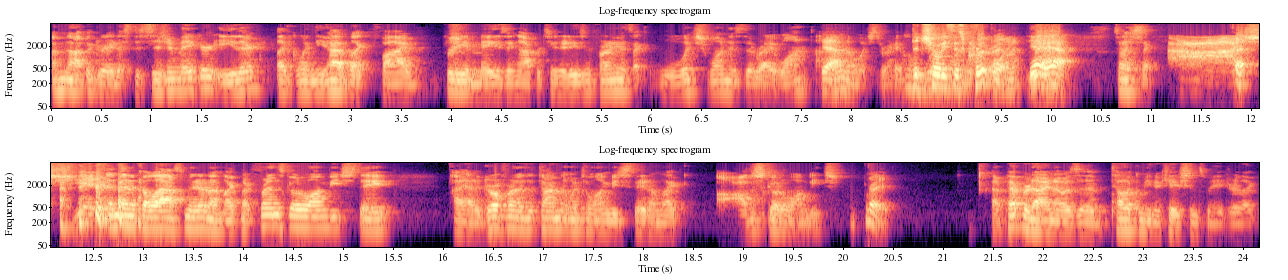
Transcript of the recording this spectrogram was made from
I'm not the greatest decision maker either. Like when you have like five pretty amazing opportunities in front of you, it's like which one is the right one? I Yeah. don't know which is the right one. The choice is crippling. right one? yeah, yeah. So I was just like, ah, shit. And then at the last minute, I'm like, my friends go to Long Beach State. I had a girlfriend at the time that went to Long Beach State. I'm like, I'll just go to Long Beach. Right. At Pepperdine, I was a telecommunications major, like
